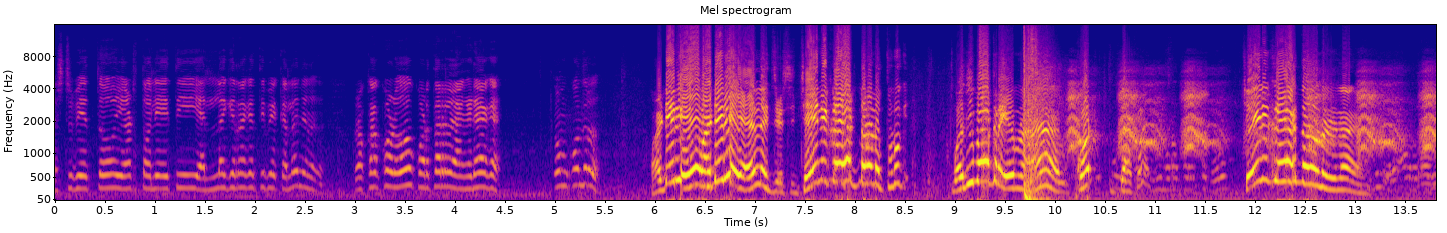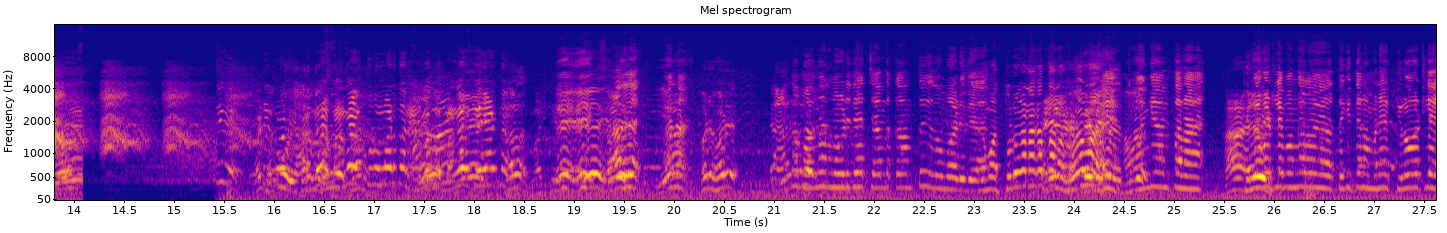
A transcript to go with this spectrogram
ಎಷ್ಟು ಬೇತೋ ಎಷ್ಟು ತೊಲೆ ಐತಿ ಎಲ್ಲ ಗಿರಾಗತಿ ಬೇಕಲ್ಲ ನಿನಗ? ರೊಕ್ಕ ಕೊಡು ಕೊಡ್ತಾರಲ್ಲ ಅಂಗಡಿಯಾಗ. ತುಂಬ ಅಡಿರಿ ಹೊಡಿರಿ ಹೊಡಿರಿ. ಎಲ್ಲಿ ಚೈನಿ ಕೈ ಹಾಕ್ತಾರ ನೋಡಿ ತುಡುಗಿ ಮದಿಬಾಕ್ರಿ ಇವ್ರನ್ನ. ಚೈನಿ ಕೈ ಹಾಕ್ತಾರ ನೋಡ್ರಿ ಇವ್ನ ಏನ ಹೊಡಿ ಹೊಡಿ ಅದು ಬಂಗಾರ ನೋಡಿದೆ ಚಂದ ಕಾಂತ ಇದು ಮಾಡಿದೆ. ಹಂಗೆ ಅಂತಾನ. ಕಿಲೋ ಗಟ್ಲೆ ಬಂಗಾರ ತೆಗಿತಾನ ಮನೆ ಕಿಲೋ ಗಟ್ಲೆ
